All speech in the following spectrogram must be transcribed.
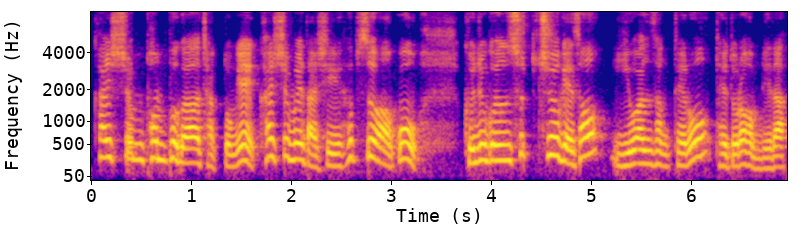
칼슘 펌프가 작동해 칼슘을 다시 흡수하고 근육은 수축에서 이완 상태로 되돌아갑니다.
